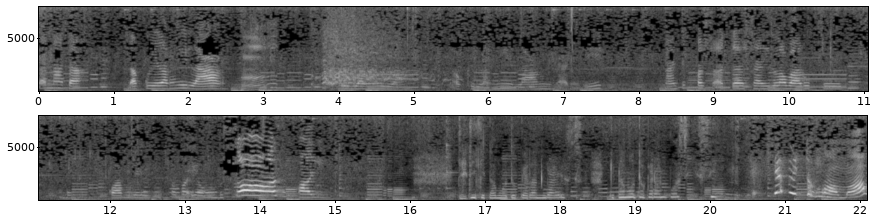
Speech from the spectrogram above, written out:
Kan ada. Aku hilang-hilang. Aku hilang-hilang. Aku hilang-hilang. Jadi nanti pas ada Saila baru ku ku ambil coba yang besar sekali. Jadi kita mau tukeran guys. Kita mau tukeran posisi. Siapa itu ngomong?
